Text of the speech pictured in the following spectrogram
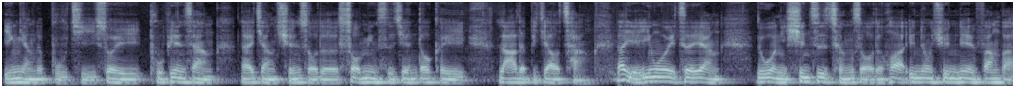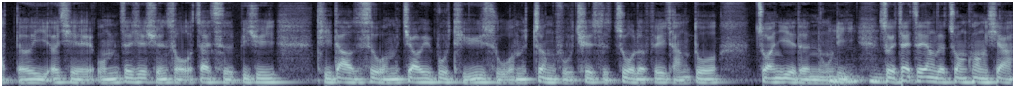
营养的补给，所以普遍上来讲，选手的寿命时间都可以拉的比较长。那也因为这样，如果你心智成熟的话，运动训练方法得以，而且我们这些选手在此必须提到的是，我们教育部体育署，我们政府确实做了非常多专业的努力，所以在。在这样的状况下，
